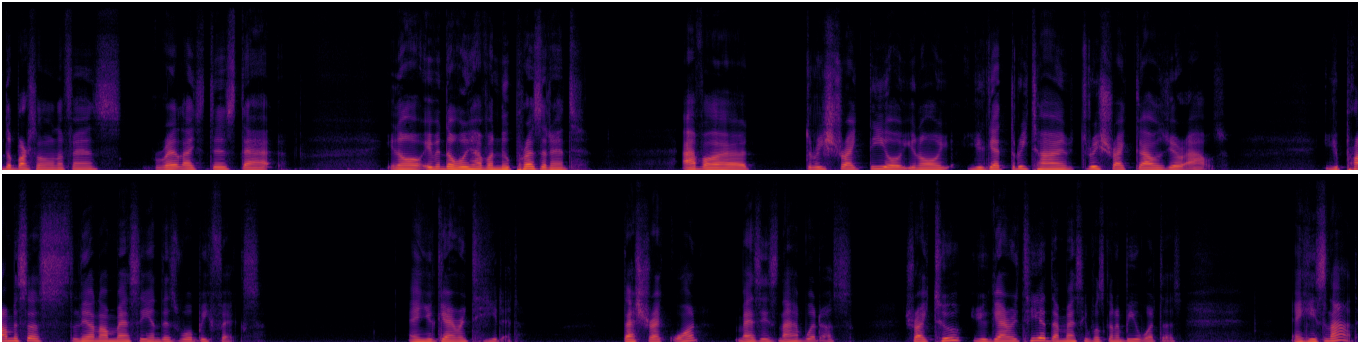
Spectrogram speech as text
the Barcelona fans realize this that you know even though we have a new president, I have a three strike deal. You know you get three times three strikeouts, you're out. You promise us Lionel Messi and this will be fixed. And you guaranteed it. That's strike one. Messi's not with us. Strike two, you guaranteed that Messi was gonna be with us. And he's not.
